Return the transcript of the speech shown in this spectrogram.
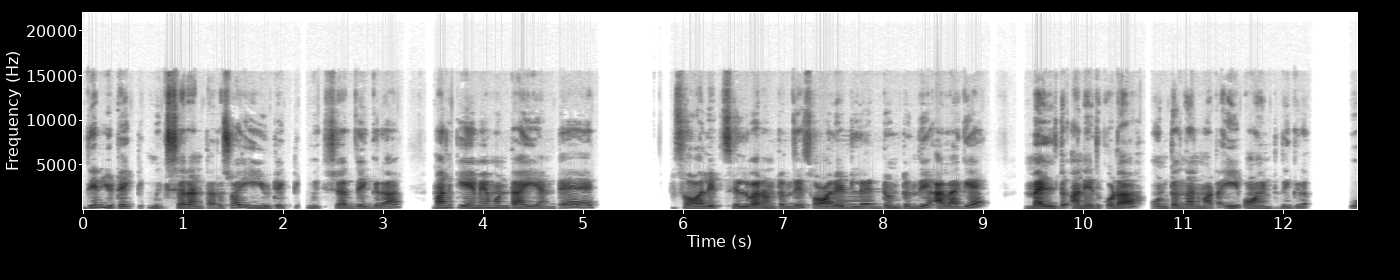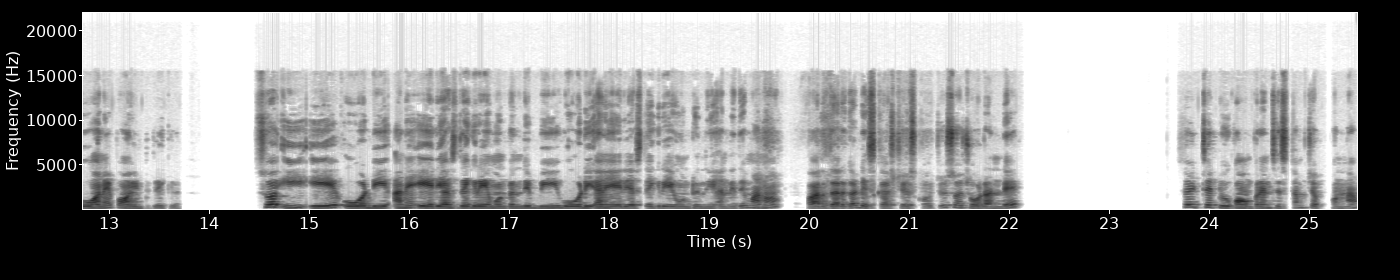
దీన్ని యుటెక్టిక్ మిక్సర్ అంటారు. సో, ఈ యుటెక్టిక్ మిక్సర్ దగ్గర మనకి ఏమేమి ఉంటాయి అంటే సాలిడ్ సిల్వర్ ఉంటుంది. సాలిడ్ లెడ్ ఉంటుంది. అలాగే మెల్ట్ అనేది కూడా ఉంటుందన్నమాట ఈ పాయింట్ దగ్గర. ఓ అనే పాయింట్ దగ్గర. సో, ఈ ఏఓడి అనే ఏరియాస్ దగ్గర ఏముంటుంది? బీఓడి అనే ఏరియాస్ దగ్గర ఏముంటుంది అనేది మనం ఫర్దర్‌గా డిస్కస్ చేసుకోవచ్చు. సో, చూడండి. So, it's a two component system చెప్పుకున్నాం.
